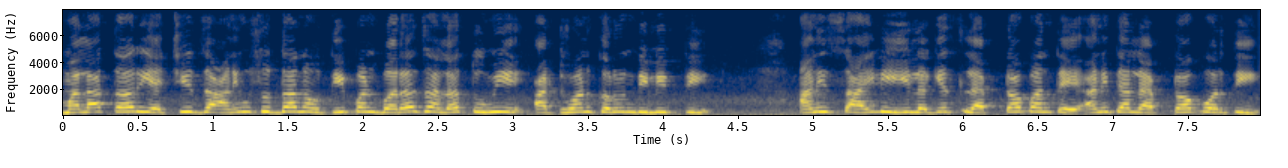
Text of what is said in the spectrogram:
मला तर याची जाणीवसुद्धा नव्हती पण बरं झालं तुम्ही आठवण करून दिली ती. आणि सायली लगेच लॅपटॉप आणते आणि त्या लॅपटॉपवरती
